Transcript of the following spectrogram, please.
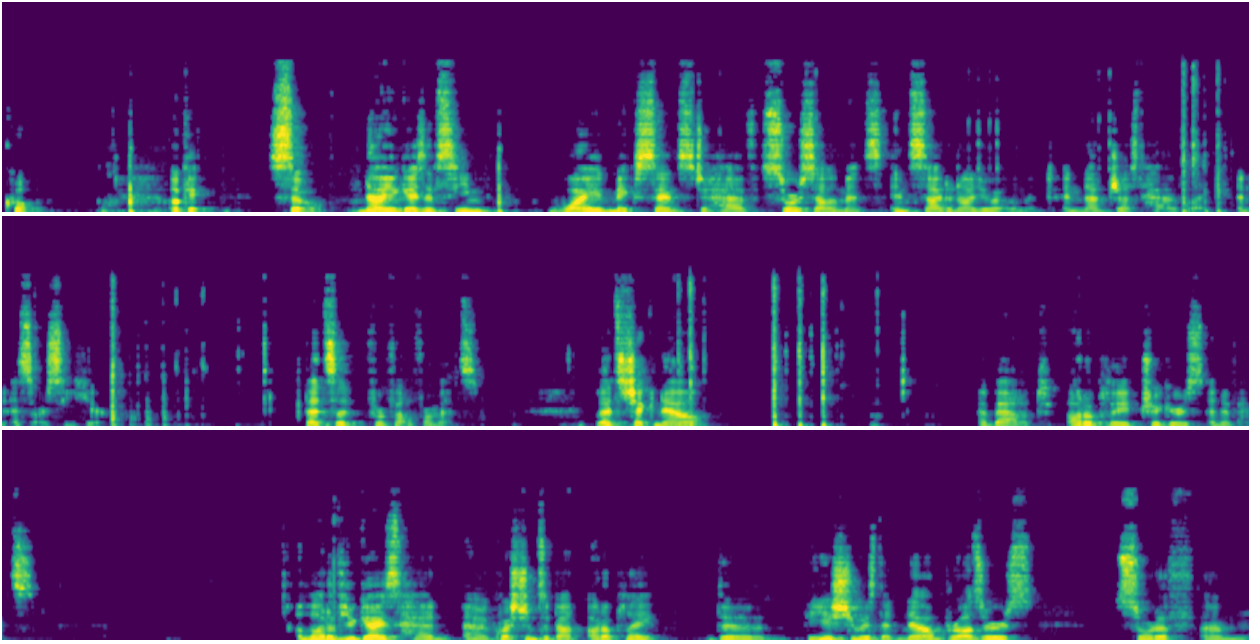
Cool. Okay, so now you guys have seen why it makes sense to have source elements inside an audio element and not just have like an SRC here. That's it for file formats. Let's check now about autoplay triggers and events. A lot of you guys had uh, questions about autoplay. The, the issue is that now browsers sort of um,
